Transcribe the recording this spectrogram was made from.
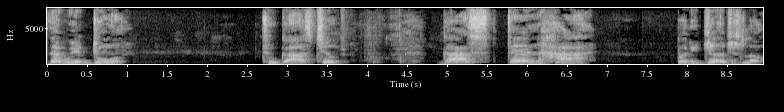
that we're doing to God's children. God stand high, but he judges low.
